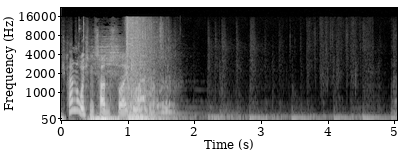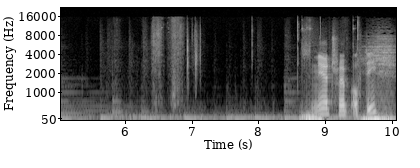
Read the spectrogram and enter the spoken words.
Ich kann ruhig einen Sunstrike machen. Snare Trap auf dich.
